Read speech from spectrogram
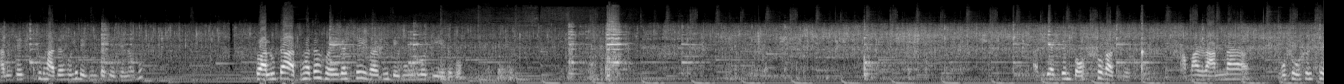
আলুটা একটু ভাজা হলে বেগুনটা ভেজে নেব। তো আলুটা আধ ভাজা হয়ে গেছে, এবার আমি বেগুনগুলো দিয়ে দেবো। আজকে একজন দর্শক আছে, আমার রান্না বসে বসে সে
